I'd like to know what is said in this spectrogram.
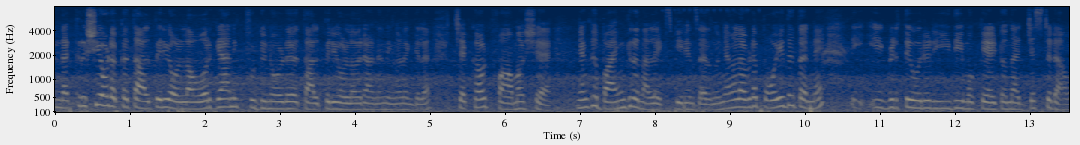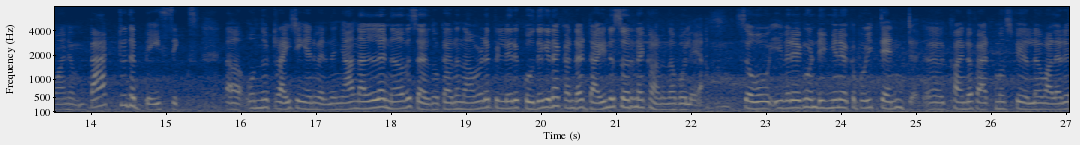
എന്താ കൃഷിയോടൊക്കെ താല്പര്യമുള്ള ഓർഗാനിക് ഫുഡിനോട് താല്പര്യമുള്ളവരാണ് നിങ്ങളെങ്കിൽ ചെക്ക് ഔട്ട് ഫാമ ഷെയർ ഞങ്ങൾക്ക് ഭയങ്കര നല്ല എക്സ്പീരിയൻസ് ആയിരുന്നു. ഞങ്ങൾ അവിടെ പോയത് തന്നെ ഇവിടുത്തെ ഒരു രീതിയും ഒക്കെ ആയിട്ടൊന്ന് അഡ്ജസ്റ്റഡ് ആവാനും ബാക്ക് ടു ദ ബേസിക്സ് ഒന്ന് ട്രൈ ചെയ്യാനും വരുന്നത് ഞാൻ നല്ല നെർവസ് ആയിരുന്നു. കാരണം നമ്മുടെ പിള്ളേർ കൊതുകിനെ കണ്ട ഡൈനോസറിനെ കാണുന്ന പോലെയാണ് സോ ഇവരെയും കൊണ്ട് ഇങ്ങനെയൊക്കെ പോയി ടെന്റ് കൈൻഡ് ഓഫ് അറ്റ്മോസ്ഫിയറിൽ വളരെ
